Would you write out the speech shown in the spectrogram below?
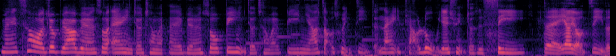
没错，就不要别人说 A 你就成为 A，别人说 B 你就成为 B。你要找出你自己的那一条路，也许你就是 C。对，要有自己的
